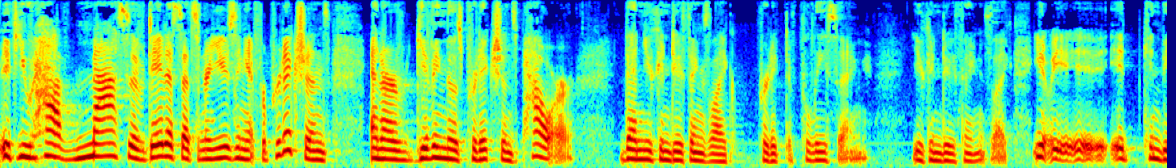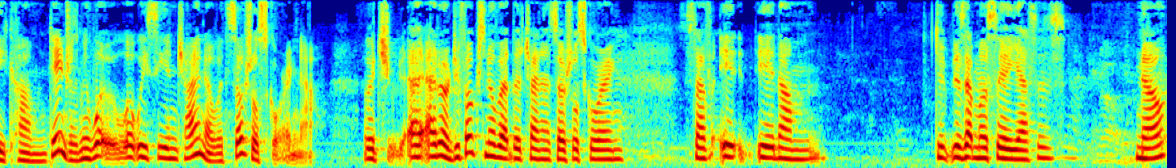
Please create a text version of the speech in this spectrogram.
if you have massive data sets and are using it for predictions and are giving those predictions power, then you can do things like predictive policing. You can do things like, you know, it, it can become dangerous. I mean, what, what we see in China with social scoring now, which I, I, don't know, do folks know about the China social scoring stuff? It, it, um, is that mostly a yeses? No.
